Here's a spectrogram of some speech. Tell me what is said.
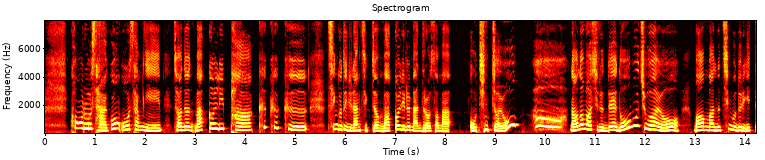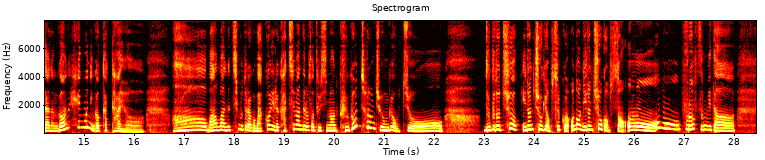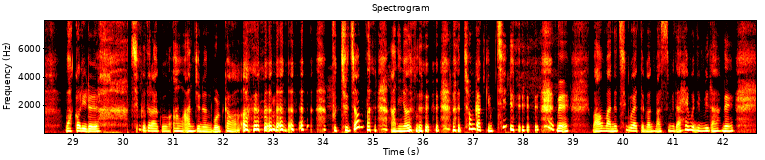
콩으로 4053님 저는 막걸리 파 크크크 친구들이랑 직접 막걸리를 만들어서 막, 어, 진짜요? 나눠 마시는데 너무 좋아요. 마음 맞는 친구들이 있다는 건 행운인 것 같아요. 아, 마음 맞는 친구들하고 막걸리를 같이 만들어서 드시면 그것처럼 좋은 게 없죠. 누구도 추억, 이런 추억이 없을 거야. 어, 넌 이런 추억 없어. 어머, 어머, 부럽습니다. 막걸리를, 친구들하고 아우 안주는 뭘까? 부추전? 아니면 총각김치? 네. 마음 맞는 친구였던 건 맞습니다. 행운입니다. 네.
